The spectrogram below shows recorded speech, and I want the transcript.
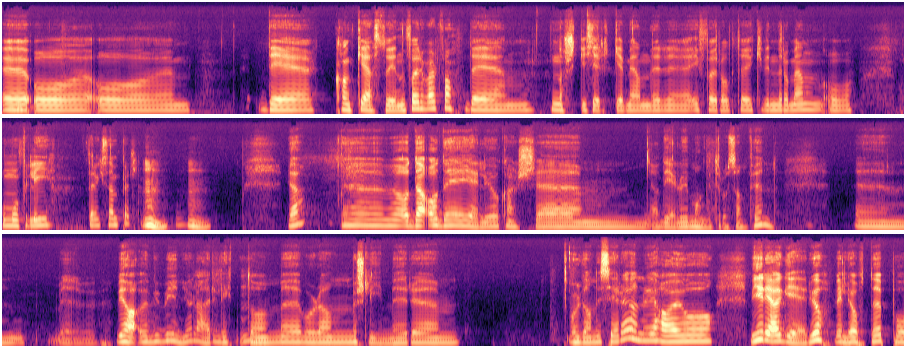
Eh, og, og det kan ikke jeg stå inne for, i hvert fall. Det mm, norske kirke mener eh, i forhold til kvinner og menn og homofili, f.eks. Mm, mm. Ja. Uh, og, da, og det gjelder jo kanskje mm, Ja, det gjelder jo i mange trossamfunn. Eh, vi, har, vi begynner jo å lære litt om uh, hvordan muslimer organiserer. Vi, har jo, vi reagerer jo veldig ofte på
